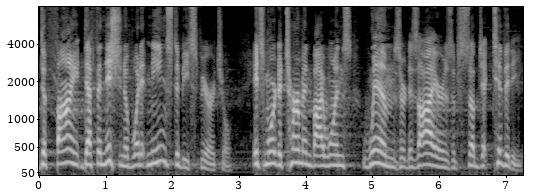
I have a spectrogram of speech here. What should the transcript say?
define, definition of what it means to be spiritual. It's more determined by one's whims or desires of subjectivity.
